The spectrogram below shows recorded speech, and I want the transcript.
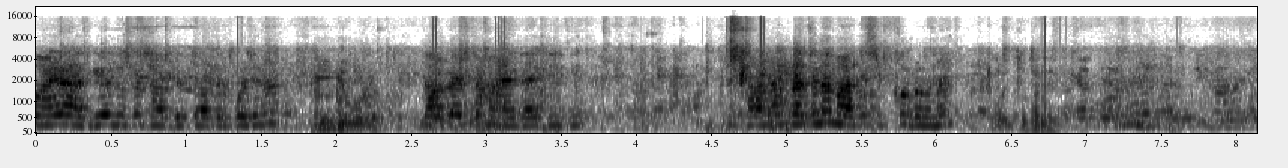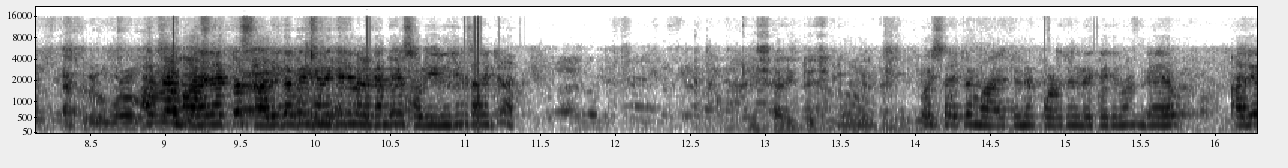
মায়ের আজকেও দুটো ছাদের চাদর পড়েছে না? একটা মায়ের গায়ে দিয়ে দিই সালাম আছে না মাকে শিখ করবে না ওই তো ওখানে। আচ্ছা মায়ের একটা শাড়ি কাপড় এখানে গেছিলাম এখান থেকে সরিয়ে নিয়েছি শাড়িটা? কি শাড়িটা ছিল বলতে? ওই শাড়িটা মায়ের জন্য পড়ার জন্য রেখেছিলাম। যাই হোক আজকে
